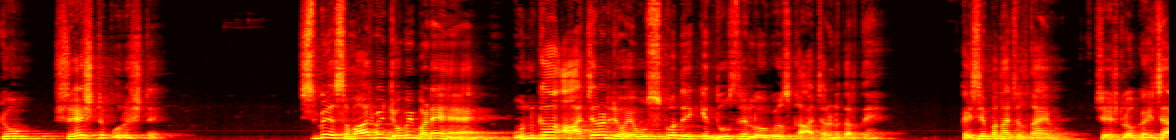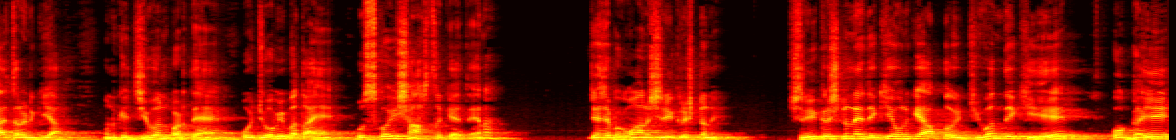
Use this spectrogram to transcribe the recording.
क्यों? श्रेष्ठ पुरुष थे। इसमें समाज में जो भी बड़े हैं, उनका आचरण जो है, उसको देख के दूसरे लोग भी उसका आचरण करते हैं। कैसे पता चलता है? श्रेष्ठ लोग कैसे आचरण किया? उनके जीवन पढ़ते हैं, वो जो भी बताए उसको ही शास्त्र कहते हैं ना। जैसे भगवान श्री कृष्ण ने श्री कृष्ण ने देखिए उनके आप जीवन देखिए, वो गए,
